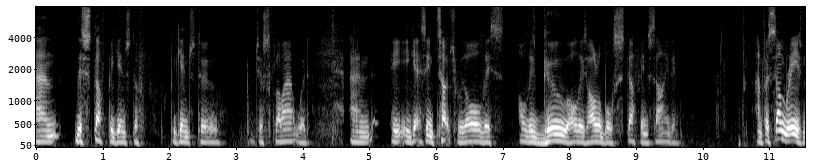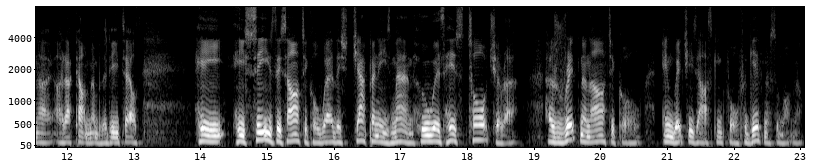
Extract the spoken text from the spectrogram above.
and this stuff begins to begins to just flow outward, and he, he gets in touch with all this all this goo, all this horrible stuff inside him. And for some reason, I, I can't remember the details, he, he sees this article where this Japanese man, who was his torturer, has written an article in which he's asking for forgiveness and whatnot.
